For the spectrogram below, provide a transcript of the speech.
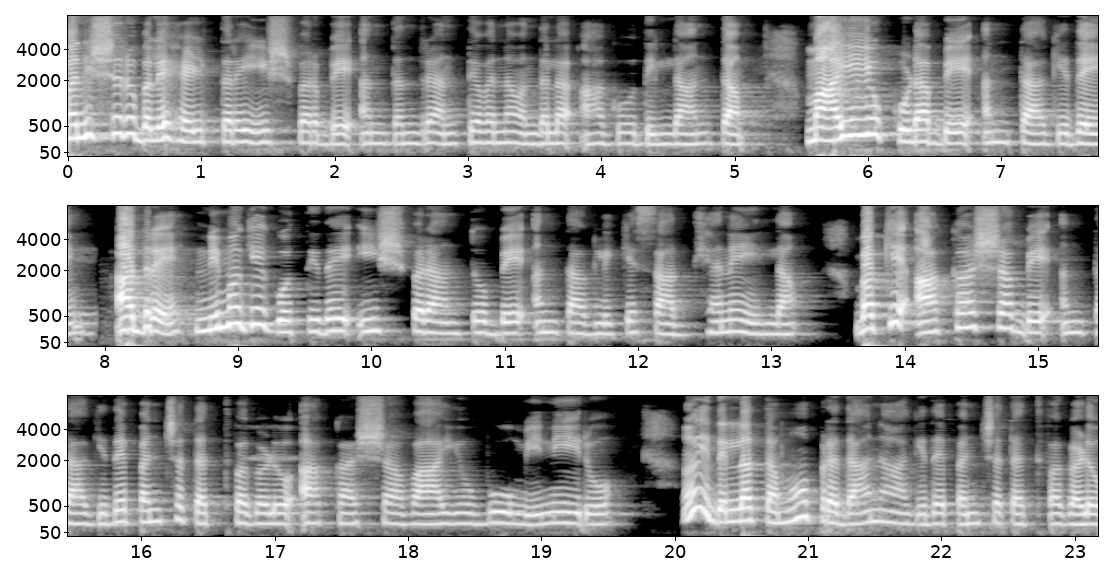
ಮನುಷ್ಯರು ಬಲೆ ಹೇಳ್ತಾರೆ, ಈಶ್ವರ್ ಬೇ ಅಂತಂದ್ರೆ ಅಂತ್ಯವನ್ನ ಒಂದಲ್ಲ ಆಗೋದಿಲ್ಲ ಅಂತ. ಮಾಯೆಯು ಕೂಡ ಬೇ ಅಂತಾಗಿದೆ. ಆದ್ರೆ ನಿಮಗೆ ಗೊತ್ತಿದೆ, ಈಶ್ವರ ಅಂತೂ ಬೇ ಅಂತಾಗ್ಲಿಕ್ಕೆ ಸಾಧ್ಯನೇ ಇಲ್ಲ. ಬಾಕಿ ಆಕಾಶ ಬೇ ಅಂತಾಗಿದೆ, ಪಂಚತತ್ವಗಳು ಆಕಾಶ, ವಾಯು, ಭೂಮಿ, ನೀರು. ಇದೆಲ್ಲ ತಮೋ ಪ್ರಧಾನ ಆಗಿದೆ ಪಂಚತತ್ವಗಳು.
